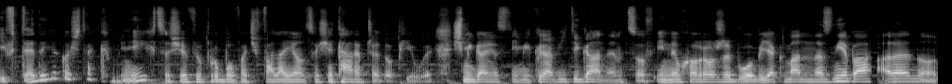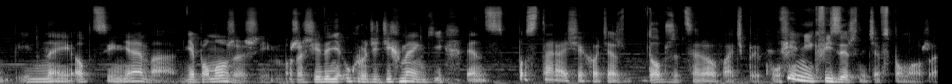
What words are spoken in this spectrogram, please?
I wtedy jakoś tak mniej chce się wypróbować falające się tarcze do piły, śmigając nimi Gravity Gunem, co w innym horrorze byłoby jak manna z nieba, ale no innej opcji nie ma. Nie pomożesz im, możesz jedynie ukrócić ich męki, więc postaraj się chociaż dobrze celować, byku. Filmik fizyczny cię wspomoże.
